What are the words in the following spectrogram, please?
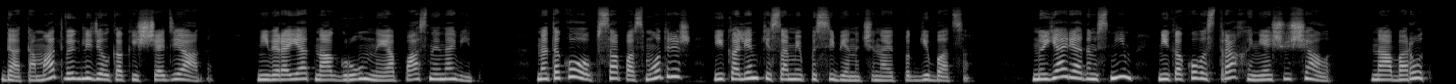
Да, томат выглядел как исчадие ада. Невероятно огромный и опасный на вид. На такого пса посмотришь, и коленки сами по себе начинают подгибаться. Но я рядом с ним никакого страха не ощущала. Наоборот,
